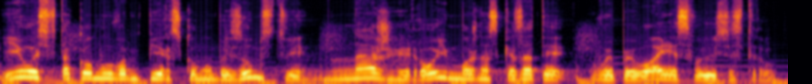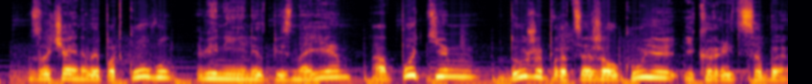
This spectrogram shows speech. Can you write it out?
І ось в такому вампірському безумстві наш герой, можна сказати, випиває свою сестру. Звичайно, випадково, він її не впізнає, а потім дуже про це жалкує і корить себе.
